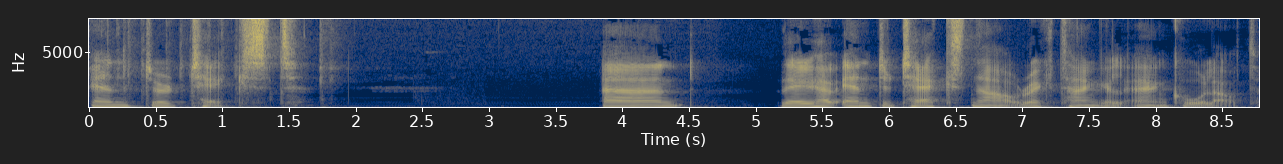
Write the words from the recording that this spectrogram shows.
Enter text. And there you have enter text now, rectangle and call out.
